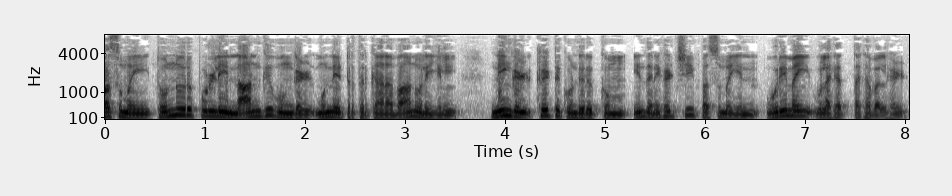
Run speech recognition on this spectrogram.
பசுமை தொன்னூறு புள்ளி நான்கு உங்கள் முன்னேற்றத்திற்கான வானொலியில் நீங்கள் கேட்டுக்கொண்டிருக்கும் இந்த நிகழ்ச்சி பசுமையின் உரிமை உலக தகவல்கள்.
